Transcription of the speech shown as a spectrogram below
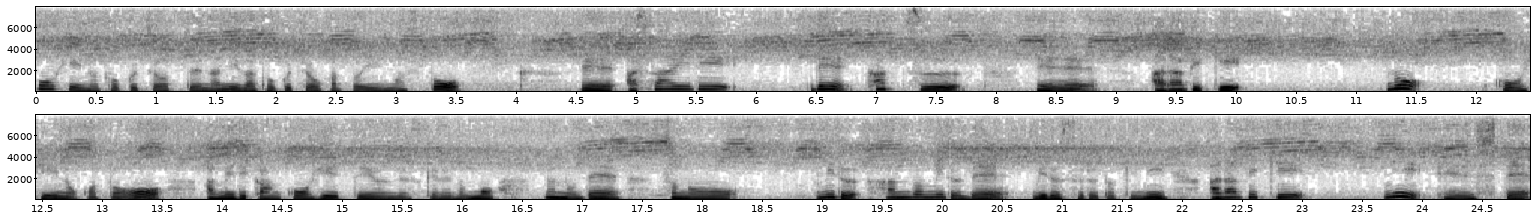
コーヒーの特徴って何が特徴かと言いますと、えー、浅入りで、かつ、えー、粗挽きのコーヒーのことをアメリカンコーヒーっていうんですけれどもなのでそのミルハンドミルでミルする時に粗挽きに、えー、して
